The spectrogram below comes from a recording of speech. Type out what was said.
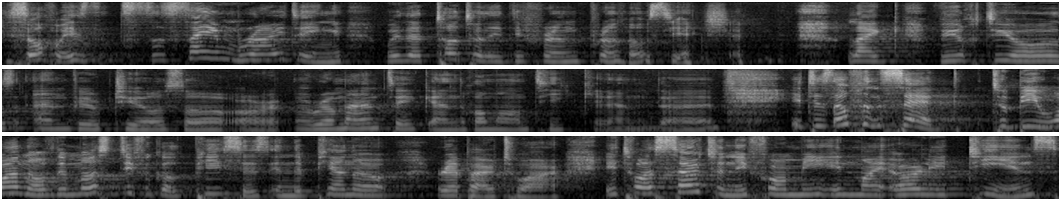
it's always it's the same writing with a totally different pronunciation. Like virtuose and virtuoso or romantic and romantic and uh, it is often said to be one of the most difficult pieces in the piano repertoire. It was certainly for me in my early teens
